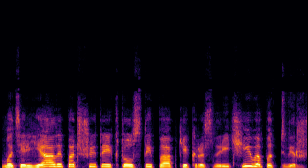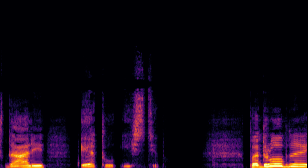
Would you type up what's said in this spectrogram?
Материалы, подшитые к толстой папке, красноречиво подтверждали эту истину. Подробная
